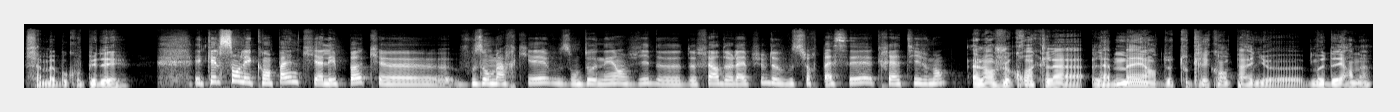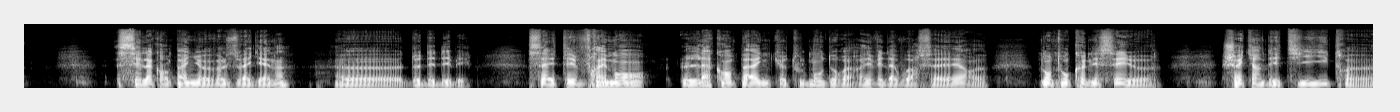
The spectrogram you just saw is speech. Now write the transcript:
ça m'a beaucoup aidé. Et quelles sont les campagnes qui, à l'époque, vous ont marqué, vous ont donné envie de, de, faire de la pub, de vous surpasser créativement? Alors, je crois que la, la mère de toutes les campagnes modernes, c'est la campagne Volkswagen euh, de DDB. Ça a été vraiment la campagne que tout le monde aurait rêvé d'avoir faire, euh, dont on connaissait euh, chacun des titres.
